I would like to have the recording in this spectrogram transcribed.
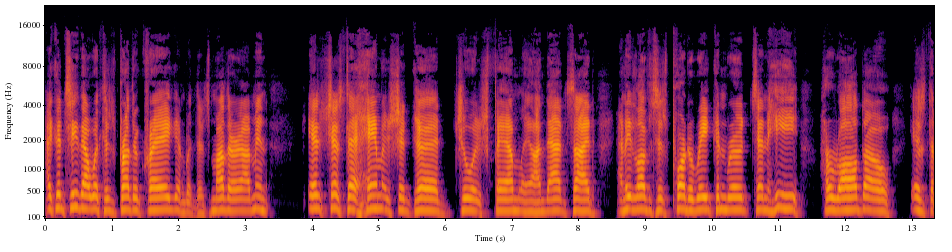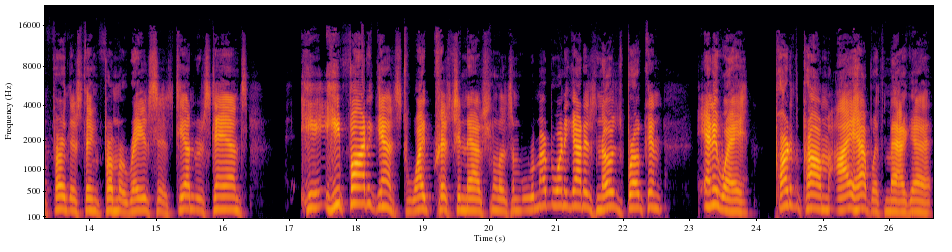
I could see that with his brother Craig and with his mother. I mean, it's just a Hamish a good Jewish family on that side, and he loves his Puerto Rican roots, and he, Geraldo, is the furthest thing from a racist. He understands. He he fought against white Christian nationalism. Remember when he got his nose broken? Anyway, part of the problem I have with MAGA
